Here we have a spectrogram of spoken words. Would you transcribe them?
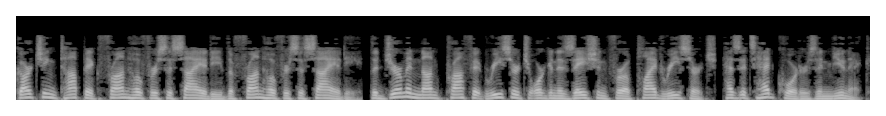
Garching topic Fraunhofer Society The Fraunhofer Society, the German non-profit research organization for applied research, has its headquarters in Munich.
